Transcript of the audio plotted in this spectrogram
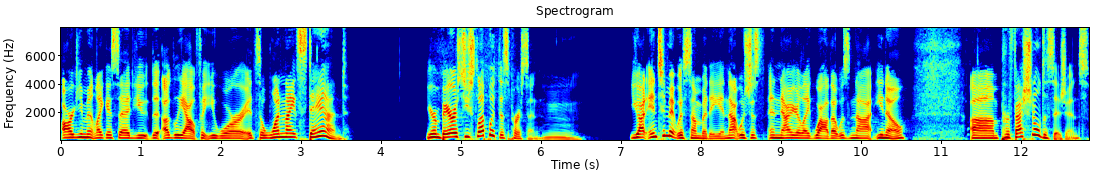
argument like I said, you the ugly outfit you wore, it's a one night stand. You're embarrassed you slept with this person. You got intimate with somebody and that was just and now you're like, wow, that was not, you know, um professional decisions.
